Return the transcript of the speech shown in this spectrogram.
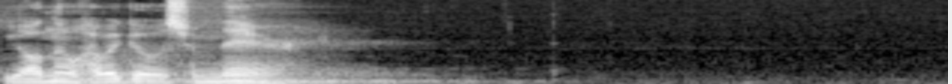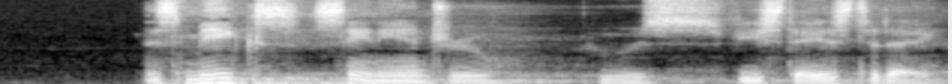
we all know how it goes from there. This makes St. Andrew, whose feast day is today,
